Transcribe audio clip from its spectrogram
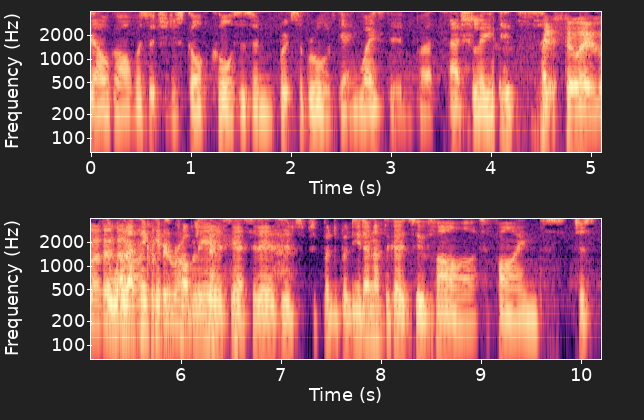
the Algarve was literally just golf courses and Brits abroad getting wasted, but actually it's uh, it still is. I don't well, know. I think I it, it probably is. Yes, it is. It's, but but you don't have to go too far to find just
